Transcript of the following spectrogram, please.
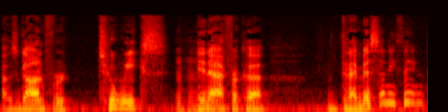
I was gone for two weeks Mm-hmm. in Africa. Did I miss anything?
